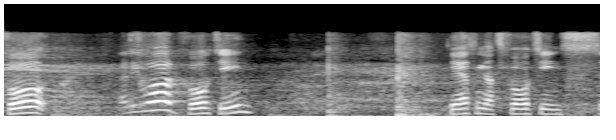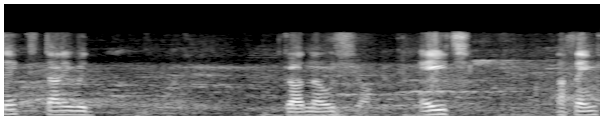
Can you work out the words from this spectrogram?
4, Anyone? 14? Yeah, I think that's 14-6, Danny with, God knows, 8, I think.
